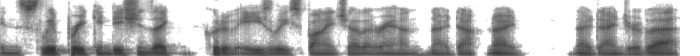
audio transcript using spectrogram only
in slippery conditions. They could have easily spun each other around. No, no, no danger of that.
